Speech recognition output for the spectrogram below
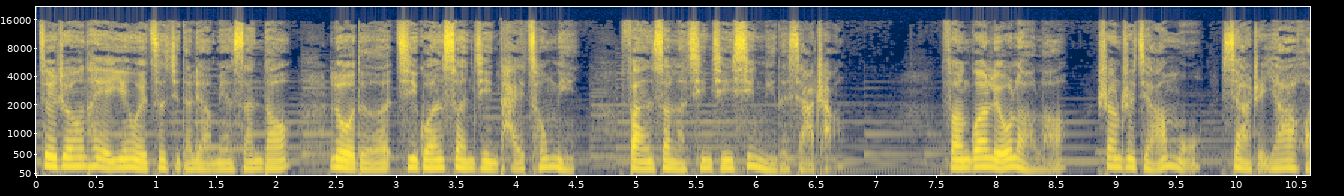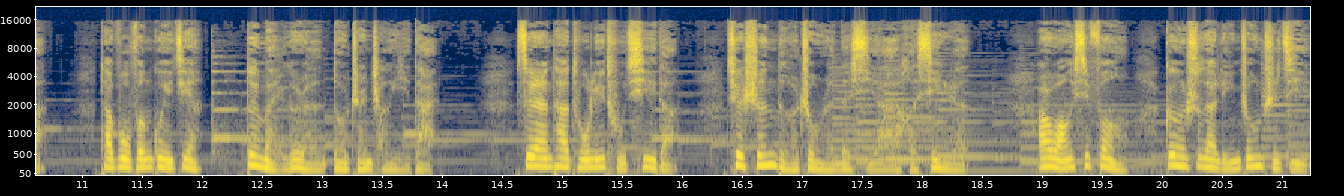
最终，她也因为自己的两面三刀，落得机关算尽太聪明，反算了亲亲性命的下场。反观刘姥姥，上至贾母，下至丫鬟，她不分贵贱。对每个人都真诚以待，虽然她土里土气的，却深得众人的喜爱和信任。而王熙凤更是在临终之际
